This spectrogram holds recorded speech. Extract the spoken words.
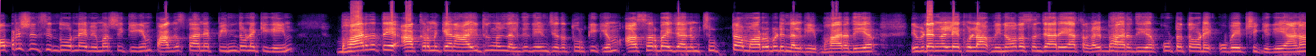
Operation സിന്ദൂറിനെ വിമർശിക്കുകയും പാകിസ്ഥാനെ പിന്തുണയ്ക്കുകയും ഭാരതത്തെ ആക്രമിക്കാൻ ആയുധങ്ങൾ നൽകുകയും ചെയ്ത തുർക്കിക്കും അസർബൈജാനും ചുട്ട മറുപടി നൽകി ഭാരതീയർ. ഇവിടങ്ങളിലേക്കുള്ള വിനോദസഞ്ചാര യാത്രകൾ ഭാരതീയർ കൂട്ടത്തോടെ ഉപേക്ഷിക്കുകയാണ്.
